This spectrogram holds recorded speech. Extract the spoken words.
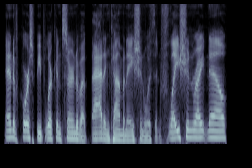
And of course, people are concerned about that in combination with inflation right now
